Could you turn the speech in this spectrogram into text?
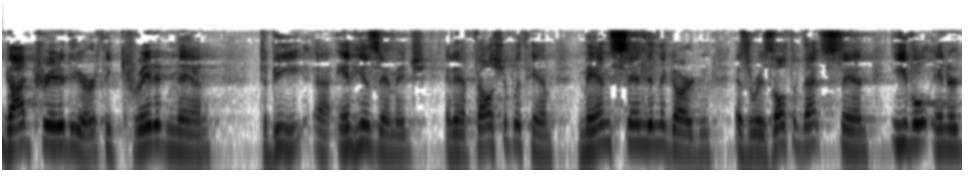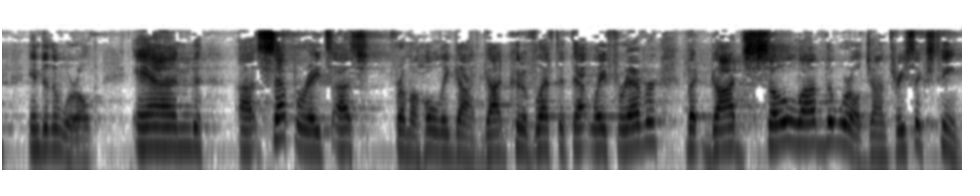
God created the earth. He created man to be uh, in his image and to have fellowship with him. Man sinned in the garden. As a result of that sin, evil entered into the world and uh, separates us from a holy God. God could have left it that way forever, but God so loved the world, John 3:16,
